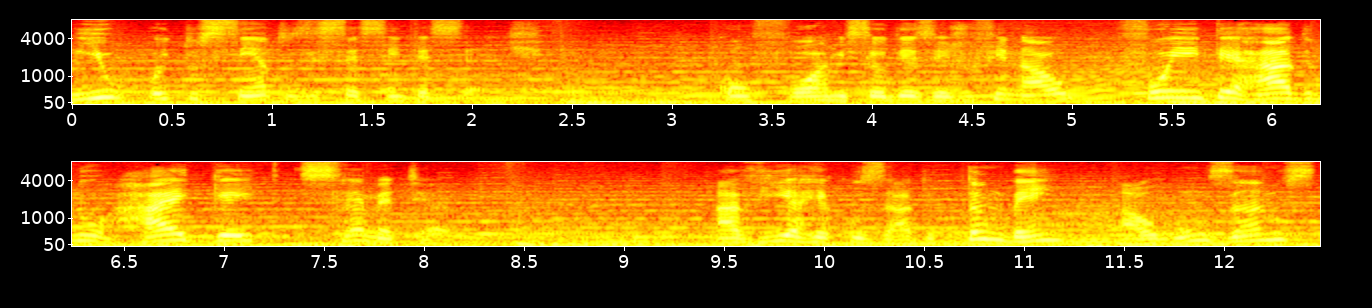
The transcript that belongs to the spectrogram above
1867. Conforme seu desejo final, foi enterrado no Highgate Cemetery. Havia recusado também, há alguns anos,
